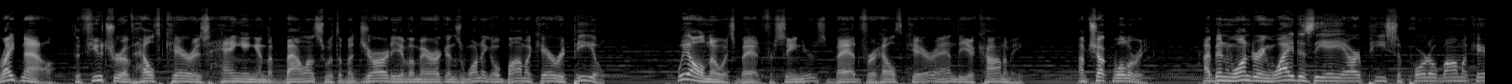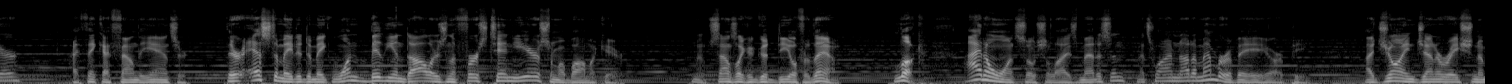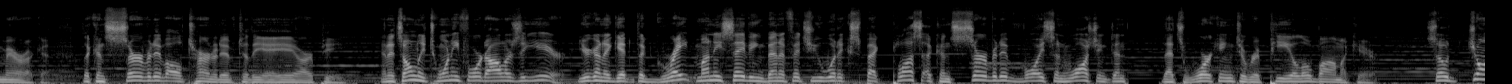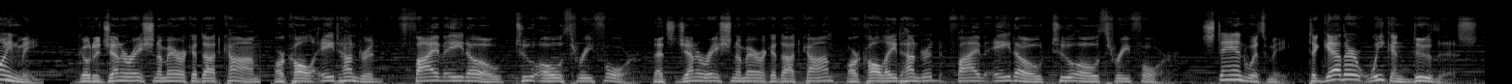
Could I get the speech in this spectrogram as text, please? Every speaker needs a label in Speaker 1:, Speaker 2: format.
Speaker 1: Right now, the future of health care is hanging in the balance with the majority of Americans wanting Obamacare repealed. We all know it's bad for seniors, bad for health care and the economy. I'm Chuck Woolery. I've been wondering why does the AARP support Obamacare? I think I found the answer. They're estimated to make $1 billion in the first 10 years from Obamacare. Well, sounds like a good deal for them. Look, I don't want socialized medicine. That's why I'm not a member of AARP. I joined Generation America, the conservative alternative to the AARP. And it's only $24 a year. You're going to get the great money saving benefits you would expect, plus a conservative voice in Washington that's working to repeal Obamacare. So join me. Go to generationamerica.com or call 800 580 2034. That's generationamerica.com or call 800 580 2034. Stand with me. Together, we can do this.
